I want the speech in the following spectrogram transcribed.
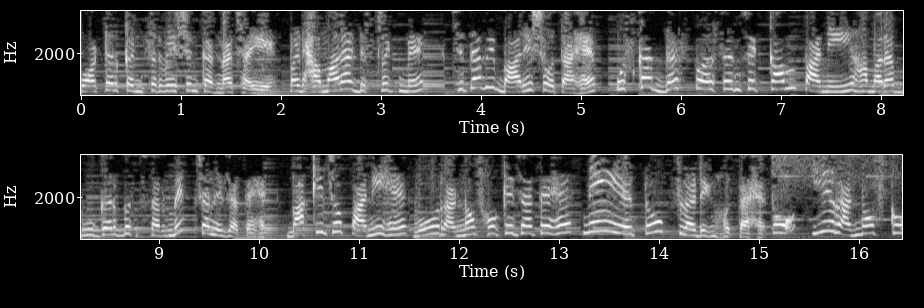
वाटर कंजर्वेशन करना चाहिए पर हमारा डिस्ट्रिक्ट में जितना भी बारिश होता है, उसका 10 परसेंट से कम पानी हमारा भूगर्भ स्तर में चले जाते हैं। बाकी जो पानी है, वो रन ऑफ़ होके जाते हैं। नहीं, ये तो फ्लडिंग होता है। तो ये रन ऑफ़ को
